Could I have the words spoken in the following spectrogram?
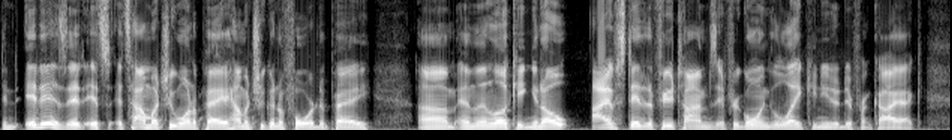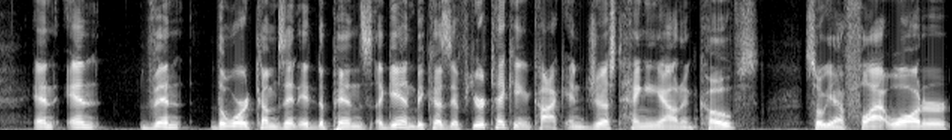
it, it is. It, it's it's how much you want to pay, how much you can afford to pay, um, and then looking. You know, I've stated a few times if you're going to the lake, you need a different kayak, and and then the word comes in. It depends again because if you're taking a kayak and just hanging out in coves. So you have flat water,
